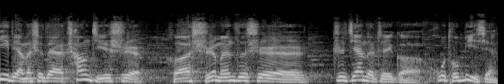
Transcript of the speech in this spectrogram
地点呢是在昌吉市和石门子市之间的这个呼图壁县。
